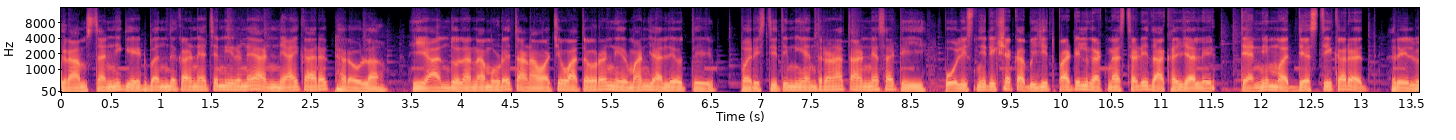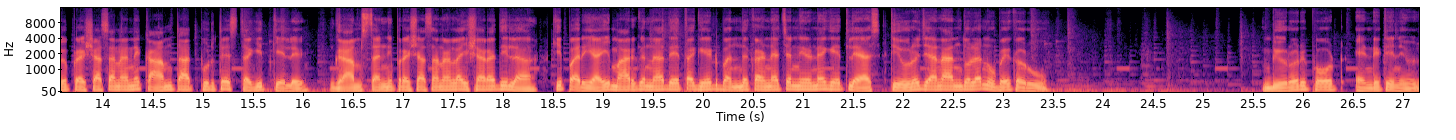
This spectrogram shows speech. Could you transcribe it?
ग्रामस्थांनी गेट बंद करण्याचा निर्णय अन्यायकारक ठरवला. या आंदोलनामुळे तणावाचे वातावरण निर्माण झाले होते. परिस्थिती नियंत्रणात आणण्यासाठी पोलीस निरीक्षक अभिजित पाटील घटनास्थळी दाखल झाले. त्यांनी मध्यस्थी करत रेल्वे प्रशासनाने काम तात्पुरते स्थगित केले. ग्रामस्थांनी प्रशासनाला इशारा दिला की पर्यायी मार्ग न देता गेट बंद करण्याचा निर्णय घेतल्यास तीव्र जन आंदोलन उभे करू. Bureau report NDT news.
